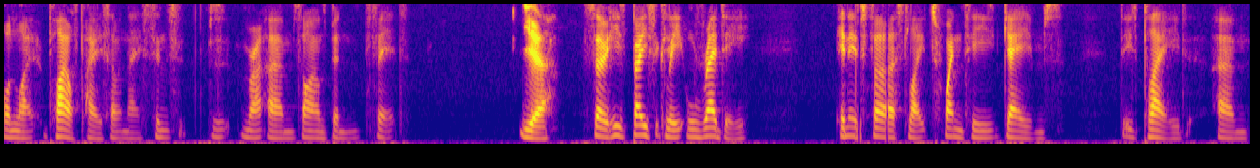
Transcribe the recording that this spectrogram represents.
on like playoff pace haven't they since um, Zion's been fit? Yeah, so he's basically already in his first like 20 games that he's played um,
